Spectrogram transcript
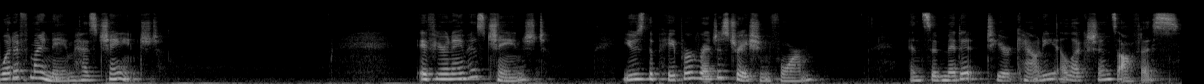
What if my name has changed? If your name has changed, use the paper registration form and submit it to your county elections office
